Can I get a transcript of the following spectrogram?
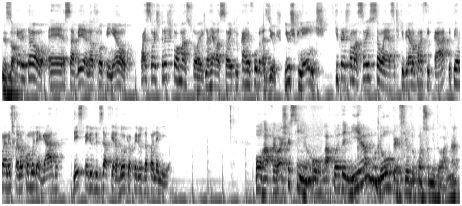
Exato. Eu quero então é, saber, na sua opinião, quais são as transformações na relação entre o Carrefour Brasil e os clientes. Que transformações são essas que vieram para ficar e permanecerão como legado desse período desafiador que é o período da pandemia? Bom, Rafa, eu acho que assim, a pandemia mudou o perfil do consumidor, né?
